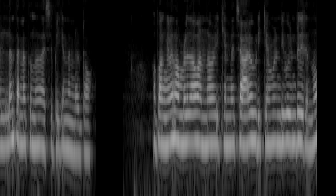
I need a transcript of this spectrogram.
എല്ലാം തന്നെ തിന്ന് നശിപ്പിക്കുന്നുണ്ട് കേട്ടോ. അപ്പോൾ അങ്ങനെ നമ്മളിതാ വന്ന വഴിക്ക് തന്നെ ചായ കുടിക്കാൻ വേണ്ടി വീണ്ടും വരുന്നു.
